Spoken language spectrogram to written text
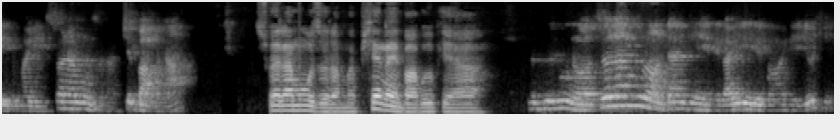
ဒီကမိုင်းဆွဲလန်းမှုဆိုတာဖြစ်ပါမလားဆွဲလန်းမှုဆိုတာမဖြစ်နိုင်ပါဘူးဗျာမဖြစ်ဘူးနော်ဆွဲလန်းမှုတော့တန်းပြင်ဒီကကြီးဒီကမိုင်းရုပ်ရှင်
